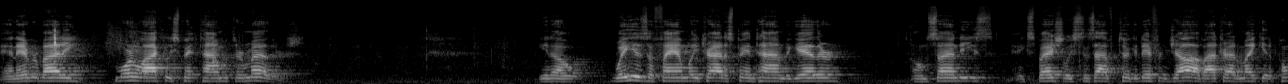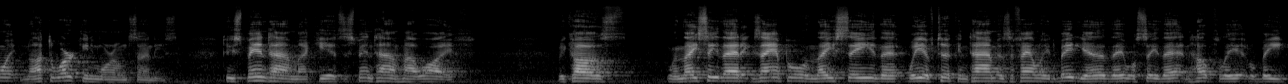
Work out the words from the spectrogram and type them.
and everybody more than likely spent time with their mothers you know, we as a family try to spend time together on Sundays, especially since I've took a different job. I try to make it a point not to work anymore on Sundays, to spend time with my kids, to spend time with my wife, because when they see that example and they see that we have taken time as a family to be together, they will see that, and hopefully it will be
